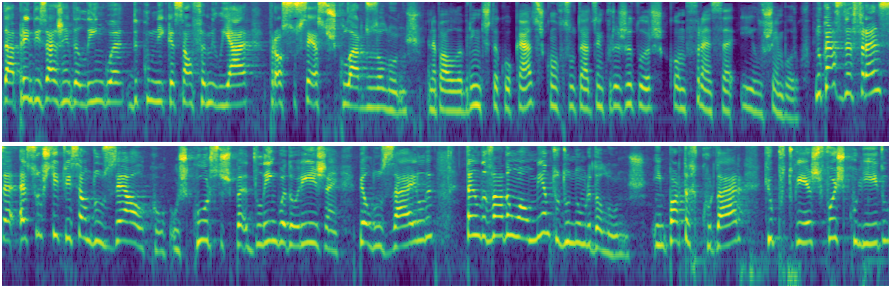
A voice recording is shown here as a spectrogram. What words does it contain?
da aprendizagem da língua de comunicação familiar para o sucesso escolar dos alunos. Ana Paula Labrinho destacou casos com resultados encorajadores, como França e Luxemburgo. No caso da França, a substituição do ZELCO, os cursos de língua de origem, pelo ZEIL, tem levado a um aumento do número de alunos. Importa recordar que o português foi escolhido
